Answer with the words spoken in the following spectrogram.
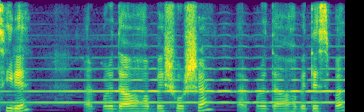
ছিঁড়ে। তারপরে দেওয়া হবে সর্ষা, তারপরে দেওয়া হবে তেজপাত।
